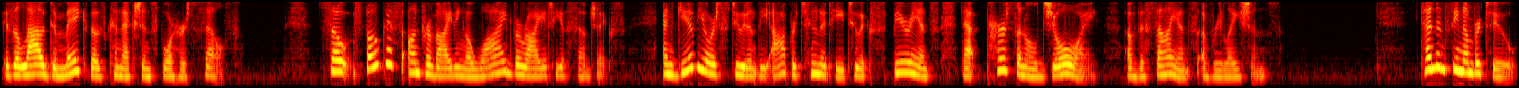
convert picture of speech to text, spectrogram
is allowed to make those connections for herself. So focus on providing a wide variety of subjects and give your student the opportunity to experience that personal joy of the science of relations. Tendency number two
